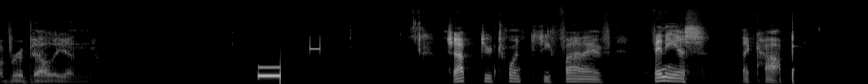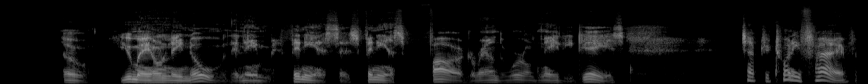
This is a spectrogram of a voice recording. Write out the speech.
of rebellion. Chapter 25 Phineas the Cop. Though you may only know the name Phineas as Phineas Fogg around the world in 80 days, Chapter 25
